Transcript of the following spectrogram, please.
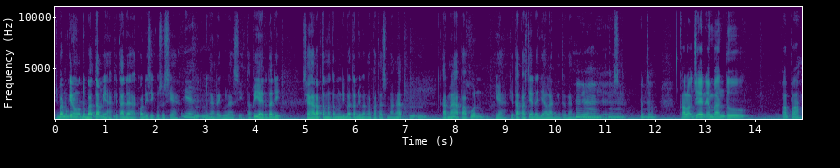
Cuman mungkin untuk Batam ya kita ada kondisi khusus ya Iya. dengan regulasi. Tapi ya itu tadi saya harap teman-teman di Batam juga nggak patah semangat Mm-mm. karena apa pun ya kita pasti ada jalan gitu kan. Iya, iya, Itu iya. sih. Betul. Kalau JNM bantu apa?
